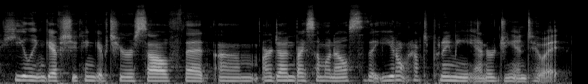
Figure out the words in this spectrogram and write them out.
healing gifts you can give to yourself that um, are done by someone else so that you don't have to put any energy into it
